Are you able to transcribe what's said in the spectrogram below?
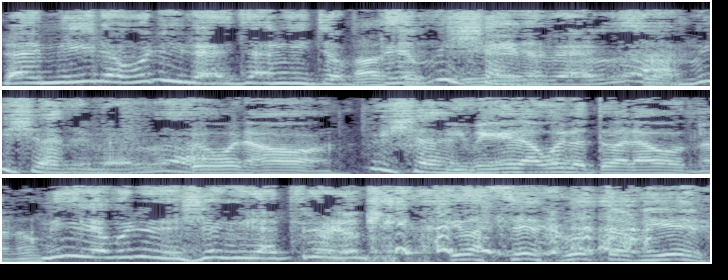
La de Miguel Abuelo y la de Tanguito. Ah, pero sí, bella divina. de verdad, Sí. bella de verdad. Qué buena onda. Bella de Y Miguel verdad. Abuelo toda la onda, ¿no? Miguel Abuelo decía que era trolo. que ¿Qué va a ser justo Miguel?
